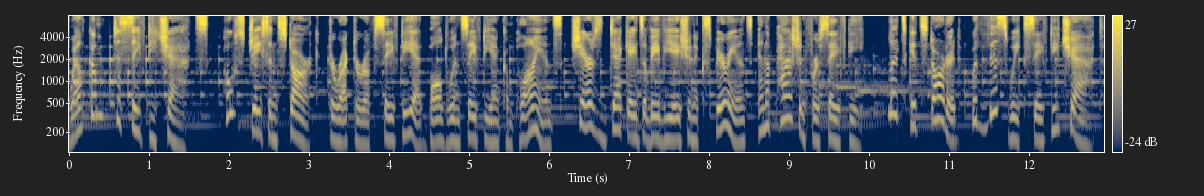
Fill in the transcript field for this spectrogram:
Welcome to Safety Chats. Host Jason Starke, Director of Safety at Baldwin Safety and Compliance, shares decades of aviation experience and a passion for safety. Let's get started with this week's Safety Chat.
